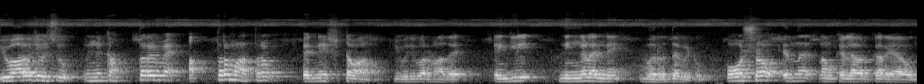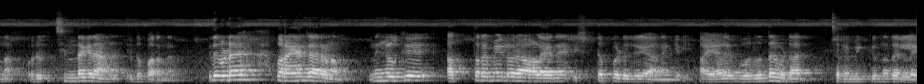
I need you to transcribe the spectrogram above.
യുവാവ് ചോദിച്ചു നിങ്ങൾക്ക് അത്രമേ അത്രമാത്രം എന്നെ ഇഷ്ടമാണോ? യുവതി പറഞ്ഞു അതെ എങ്കിൽ നിങ്ങൾ എന്നെ വെറുതെ വിടൂ. ഓഷോ എന്ന് നമുക്ക് എല്ലാവർക്കും അറിയാവുന്ന ഒരു ചിന്തകനാണ് ഇത് പറഞ്ഞത്. ഇതിവിടെ പറയാൻ കാരണം നിങ്ങൾക്ക് അത്രമേൽ ഒരാളെ ഇഷ്ടപ്പെടുകയാണെങ്കിൽ അയാളെ വെറുതെ വിടാൻ ശ്രമിക്കുന്നതല്ലേ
